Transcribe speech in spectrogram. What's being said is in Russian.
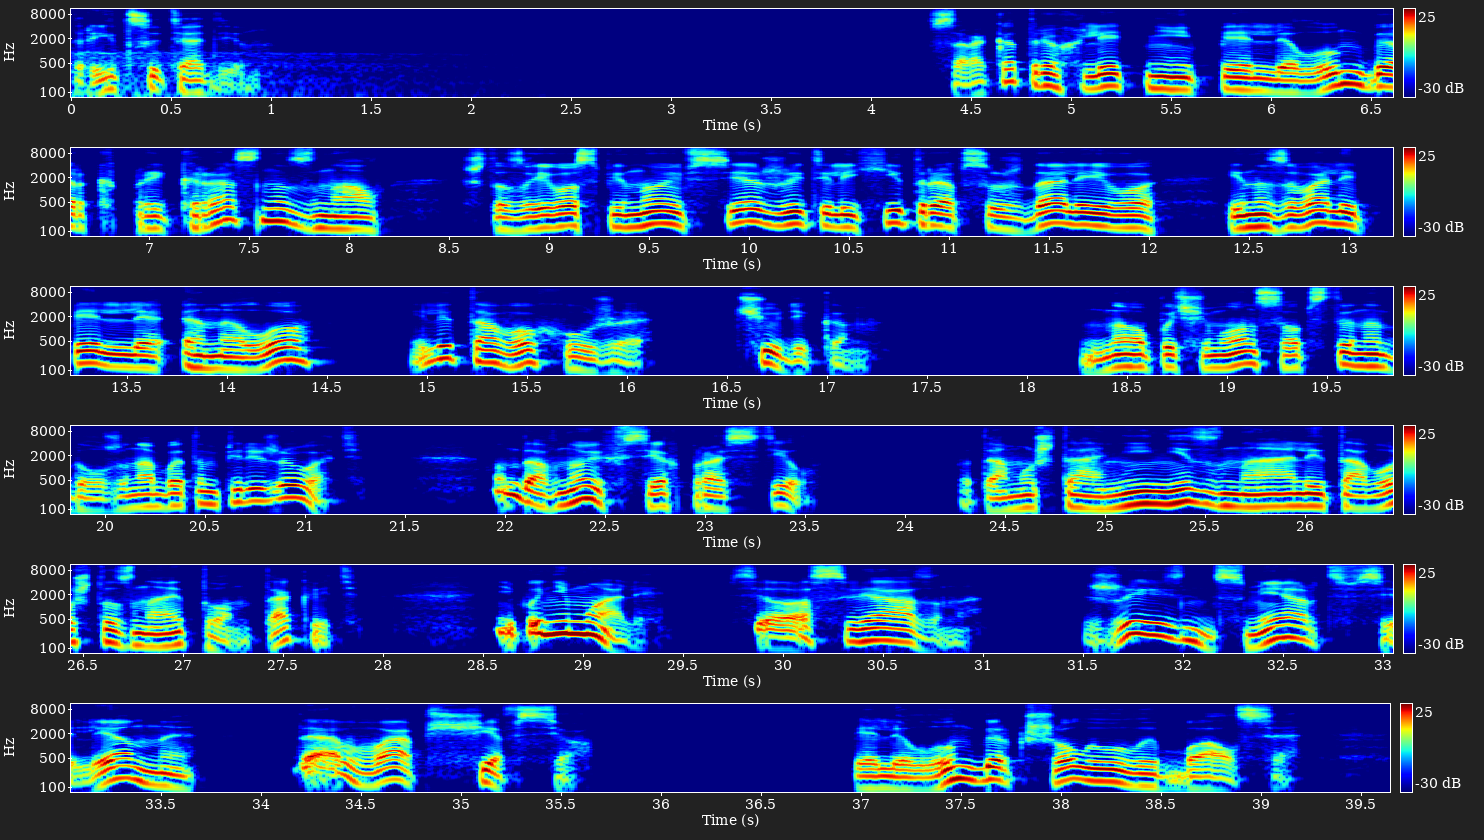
31. 43-летний Пелли Лунберг прекрасно знал, что за его спиной все жители хитро обсуждали его и называли Пелле НЛО или того хуже — чудиком. Но почему он, собственно, должен об этом переживать? Он давно их всех простил. Потому что они не знали того, что знает он, так ведь? Не понимали, все связано. Жизнь, смерть, вселенная, да вообще все. Пелли Лунберг шел и улыбался,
